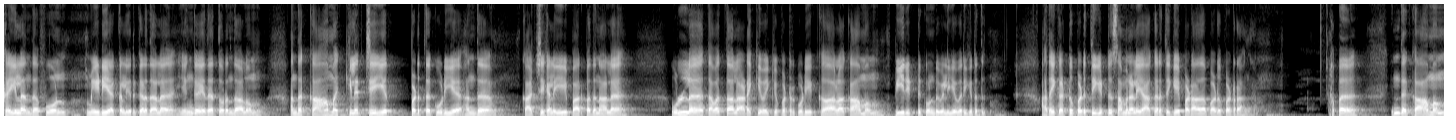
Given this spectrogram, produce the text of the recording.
கையில் அந்த ஃபோன் மீடியாக்கள் இருக்கிறதால எங்கே எதை திறந்தாலும் அந்த காம கிளர்ச்சியை ஏற்படுத்தக்கூடிய அந்த காட்சிகளையே பார்ப்பதனால உள்ள தவத்தால் அடக்கி வைக்கப்பட்டிருக்கூடிய கால காமம் பீரிட்டு கொண்டு வெளியே வருகிறது. அதை கட்டுப்படுத்திக்கிட்டு சமநிலை ஆக்கிறதுக்கே படாத பாடுபடுறாங்க. அப்போ இந்த காமம்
